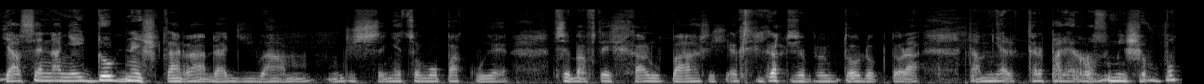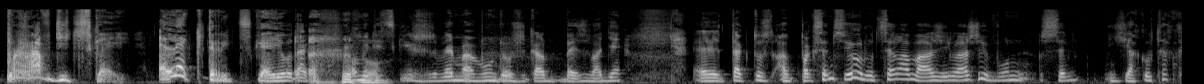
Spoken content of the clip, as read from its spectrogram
Já se na něj do dneška ráda dívám, když se něco opakuje. Třeba v těch chalupářích, jak říkal, že byl u toho doktora, tam měl krpale, rozumíš, opravdický, elektrický, jo, tak on mi vždycky řvem a on to říkal bezvadně. Eh, tak to, a pak jsem si ho docela vážila, že on se jako tak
